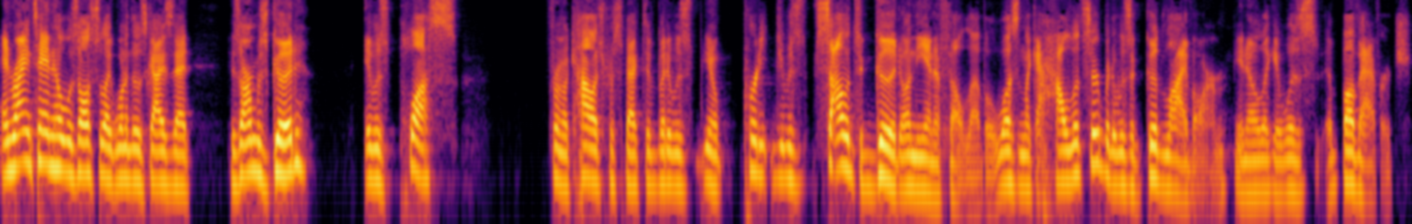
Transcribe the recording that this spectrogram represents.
And Ryan Tannehill was also like one of those guys that his arm was good. It was plus, from a college perspective, but it was, you know, pretty, it was solid to good on the NFL level. It wasn't like a howitzer, but it was a good live arm, you know, like it was above average.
